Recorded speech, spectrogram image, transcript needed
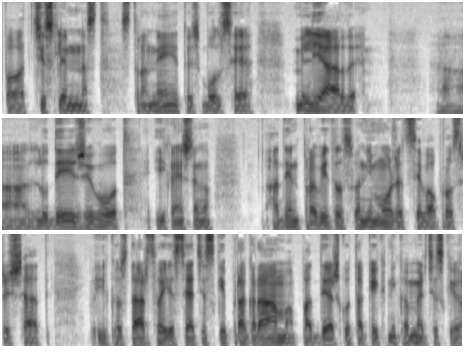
по численности страны, то есть больше миллиарда а, людей живут. И, конечно, один правительство не может все вопросы решать. И государство есть всяческие программы, поддержку таких некоммерческих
